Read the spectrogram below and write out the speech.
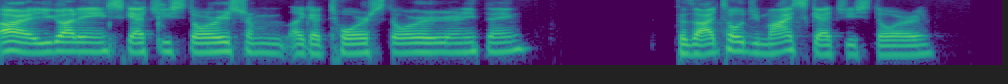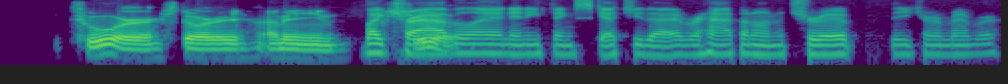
right, you got any sketchy stories from like a tour story or anything? Because I told you my sketchy story. Tour story. I mean, like shit. traveling, anything sketchy that ever happened on a trip that you can remember,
